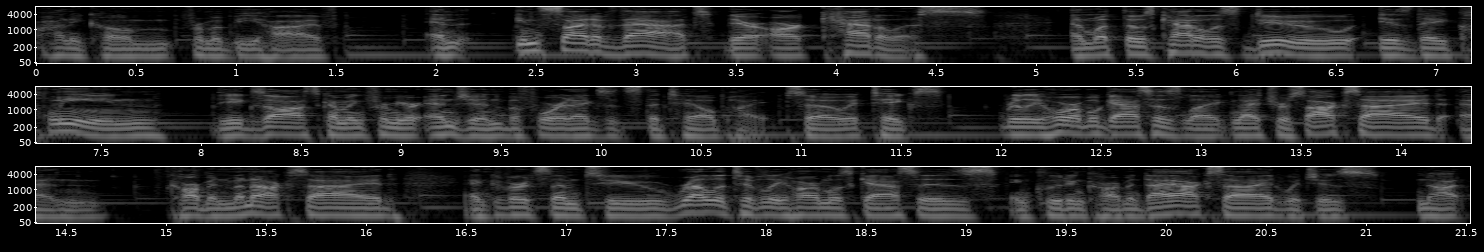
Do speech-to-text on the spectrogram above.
honeycomb from a beehive. And inside of that, there are catalysts. And what those catalysts do is they clean the exhaust coming from your engine before it exits the tailpipe. So it takes really horrible gases like nitrous oxide and carbon monoxide and converts them to relatively harmless gases, including carbon dioxide, which is not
